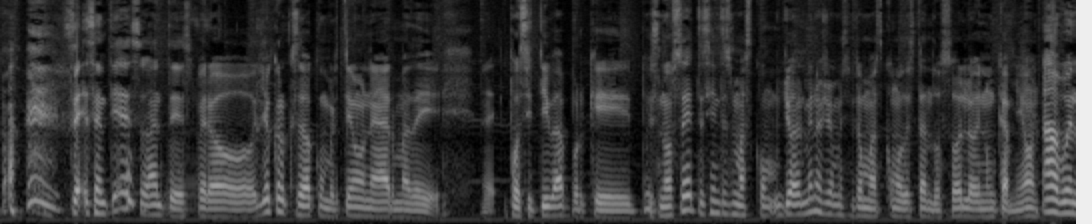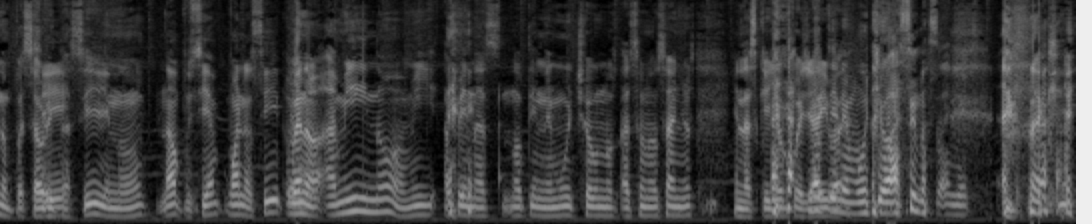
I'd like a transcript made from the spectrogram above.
Se- sentía eso antes, pero yo creo que se va a convertir en una arma de positiva porque, pues no sé, te sientes más cómodo. Yo al menos yo me siento más cómodo estando solo en un camión. Ah, bueno, pues ahorita sí, ¿no? No, pues siempre, bueno, sí, pero... Bueno, a mí no, a mí apenas no tiene mucho, unos, hace unos años en las que yo pues ya no iba... tiene mucho, hace unos años. en la que,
